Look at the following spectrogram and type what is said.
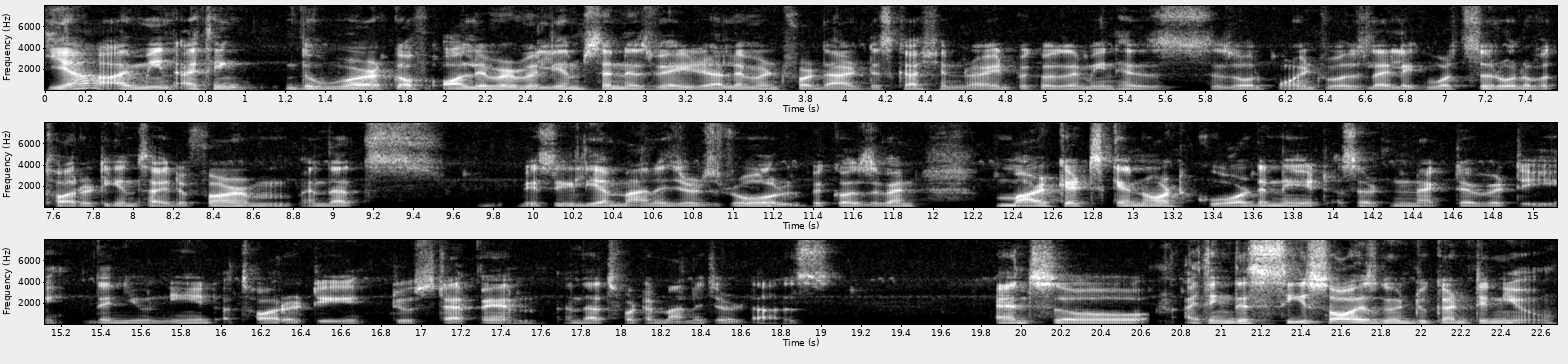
Yeah, I mean, I think the work of Oliver Williamson is very relevant for that discussion, right? Because I mean, his his whole point was like, like what's the role of authority inside a firm, and that's basically a manager's role. Because when markets cannot coordinate a certain activity, then you need authority to step in, and that's what a manager does. And so, I think this seesaw is going to continue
